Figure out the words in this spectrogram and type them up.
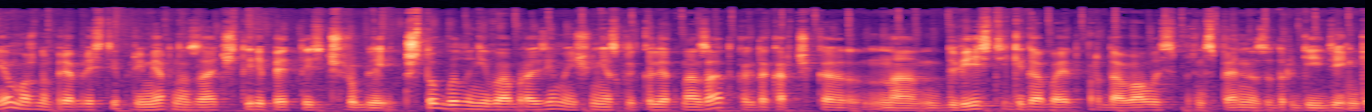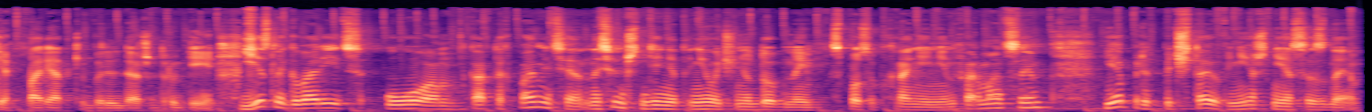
Ее можно приобрести примерно за 4-5 тысяч рублей. Что было невообразимо еще несколько лет назад когда карточка на 200 гигабайт продавалась принципиально за другие деньги. Порядки были даже другие. Если говорить о картах памяти, на сегодняшний день это не очень удобный способ хранения информации. Я предпочитаю внешний SSD.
